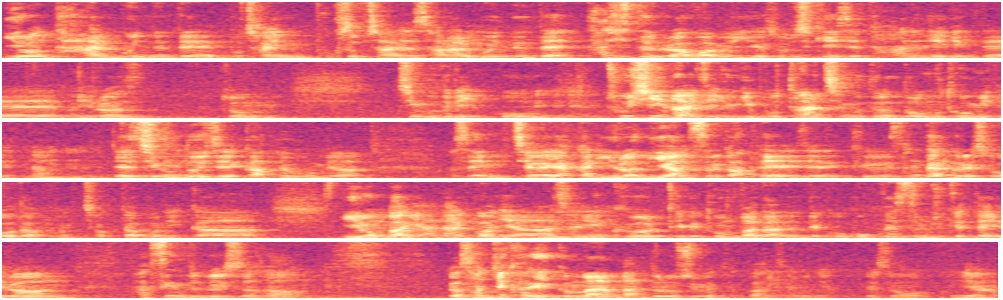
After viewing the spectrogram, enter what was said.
이론 다 알고 있는데 뭐 자기는 복습 잘해서 잘 알고 있는데 다시 들으라고 하면 이게 솔직히 이제 다 아는 얘긴데 막 이런 좀 친구들이 있고 네. 초시나 이제 유기 못하는 친구들은 너무 도움이 됐다. 음, 음, 그래서 지금도 그렇죠. 이제 카페 보면 선생님 제가 약간 이런 뉘앙스를 카페에 이제 그 상담글에 적어다 보- 적다 보니까 이론 강의 안 할 거냐 음. 자기는 그걸 되게 도움 받았는데 그거 꼭 했으면 좋겠다 음. 이런 학생들도 있어서 음, 그러니까 선택하게끔만 만들어주면 될 것 같아요 그냥 그래서 그냥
